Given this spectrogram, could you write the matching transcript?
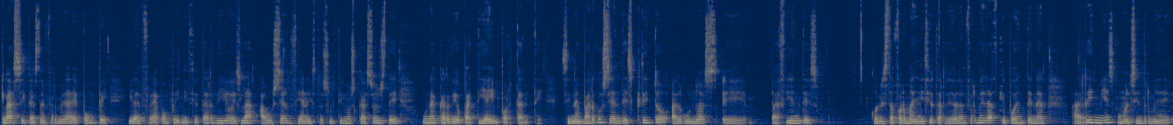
clásicas de enfermedad de Pompe y la enfermedad de Pompe de inicio tardío es la ausencia en estos últimos casos de una cardiopatía importante. Sin embargo, se han descrito algunos eh, pacientes con esta forma de inicio tardío de la enfermedad que pueden tener arritmias como el síndrome de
